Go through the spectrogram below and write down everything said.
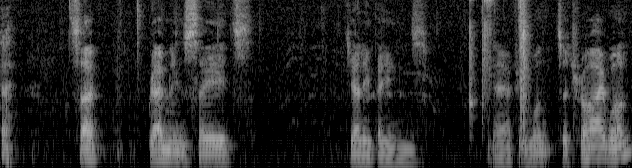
so gremlin seeds jelly beans. Now if you want to try one,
